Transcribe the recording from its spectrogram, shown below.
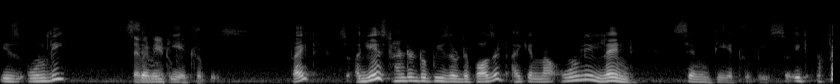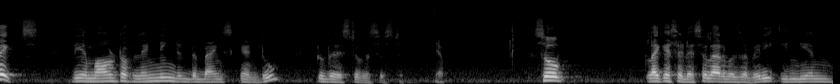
is only 78 78 rupees, right? So against 100 rupees of deposit, I can now only lend 78 rupees. So it affects the amount of lending that the banks can do to the rest of the system. Yep. So, like I said, SLR was a very Indian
